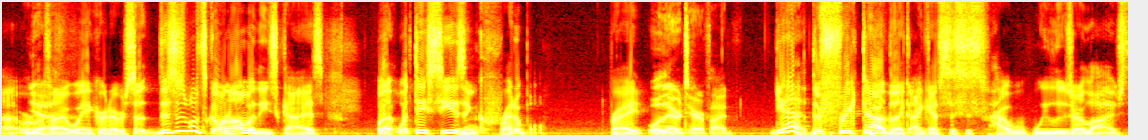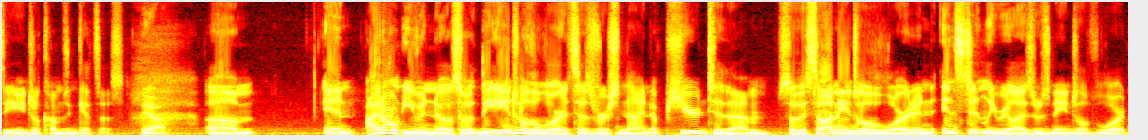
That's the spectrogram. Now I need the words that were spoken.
uh, or was I awake or whatever? So this is what's going on with these guys, but what they see is incredible, right? well, they were terrified. Yeah, they're freaked out. They're like, I guess this is how we lose our lives. The angel comes and gets us. Yeah. Um, And I don't even know. So the angel of the Lord, it says, verse 9, appeared to them. So they saw an angel of the Lord and instantly realized it was an angel of the Lord.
